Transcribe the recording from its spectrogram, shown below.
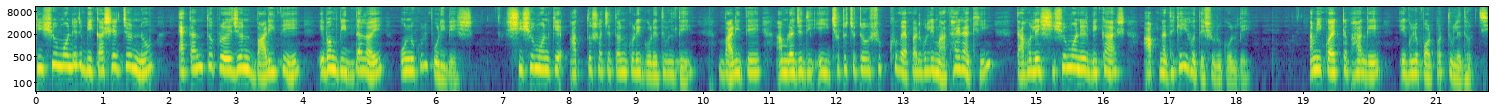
শিশু মনের বিকাশের জন্য একান্ত প্রয়োজন বাড়িতে এবং বিদ্যালয়ে অনুকূল পরিবেশ। শিশু মনকে আত্মসচেতন করে গড়ে তুলতে বাড়িতে আমরা যদি এই ছোট ছোট সূক্ষ্ম ব্যাপারগুলি মাথায় রাখি, তাহলে শিশু মনের বিকাশ আপনা থেকেই হতে শুরু করবে। আমি কয়েকটা ভাগে এগুলো পরপর তুলে ধরছি।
